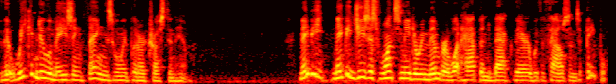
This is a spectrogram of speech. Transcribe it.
that we can do amazing things when we put our trust in him. Maybe maybe Jesus wants me to remember what happened back there with the thousands of people.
